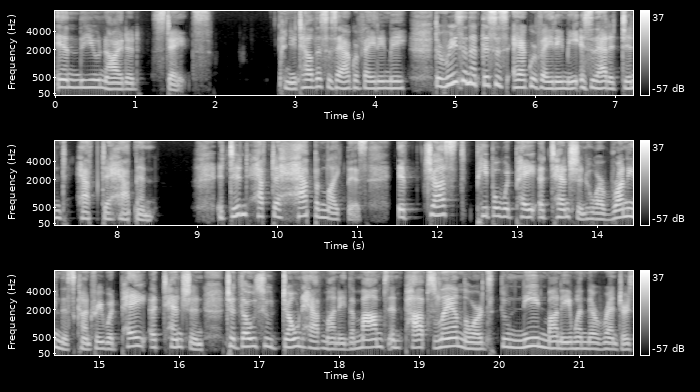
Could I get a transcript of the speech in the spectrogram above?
in the United States. Can you tell this is aggravating me? The reason that this is aggravating me is that it didn't have to happen. It didn't have to happen like this. If just people would pay attention who are running this country would pay attention to those who don't have money, the moms and pops landlords who need money when they're renters,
